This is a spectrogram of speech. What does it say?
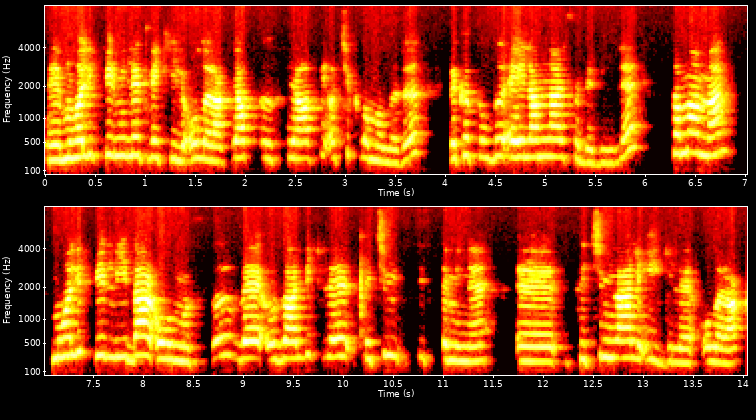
e, muhalif bir milletvekili olarak yaptığı siyasi açıklamaları ve katıldığı eylemler sebebiyle tamamen muhalif bir lider olması ve özellikle seçim sistemine, e, seçimlerle ilgili olarak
